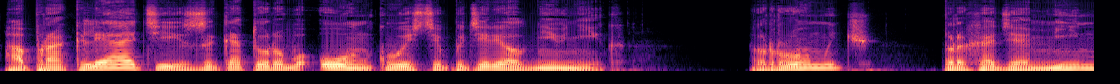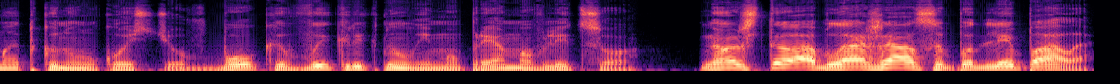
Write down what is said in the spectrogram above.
О проклятии, из-за которого он, Костя, потерял дневник? Ромыч, проходя мимо, ткнул Костю в бок и выкрикнул ему прямо в лицо. «Ну что, облажался, подлипало?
